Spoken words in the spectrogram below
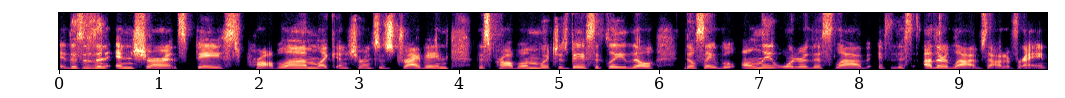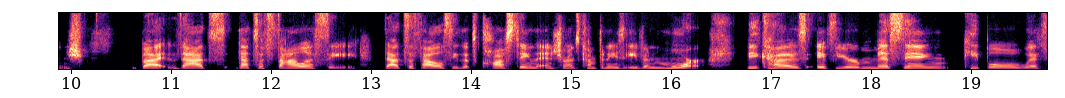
this is an insurance based problem, like insurance is driving this problem, which is basically they'll they'll say we'll only order this lab if this other lab's out of range but that's that's a fallacy. That's a fallacy that's costing the insurance companies even more because if you're missing people with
